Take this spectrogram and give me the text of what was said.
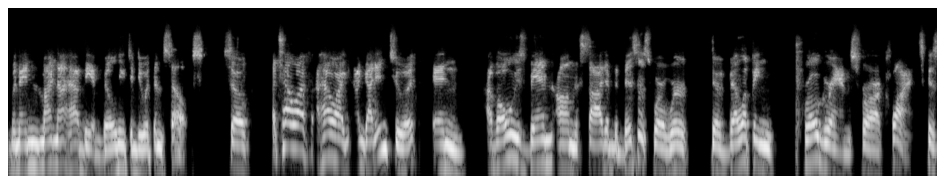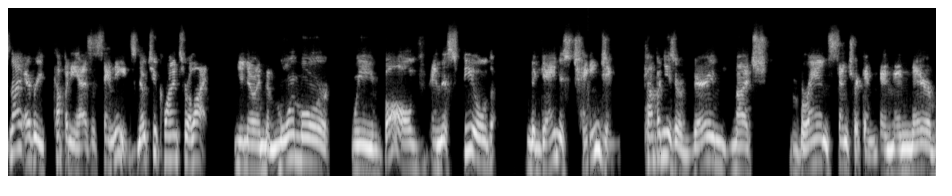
when they might not have the ability to do it themselves. So that's how I how I got into it, and I've always been on the side of the business where we're developing programs for our clients because not every company has the same needs. No two clients are alike. You know, and the more and more we evolve in this field, the game is changing. Companies are very much brand centric and, and, and they're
